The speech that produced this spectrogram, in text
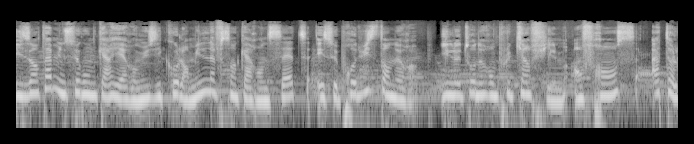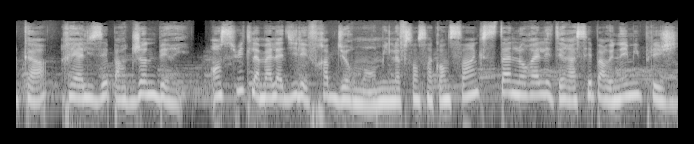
Ils entament une seconde carrière au musical en 1947 et se produisent en Europe. Ils ne tourneront plus qu'un film, en France, Atolka, réalisé par John Berry. Ensuite, la maladie les frappe durement. En 1955, Stan Laurel est terrassé par une hémiplégie.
